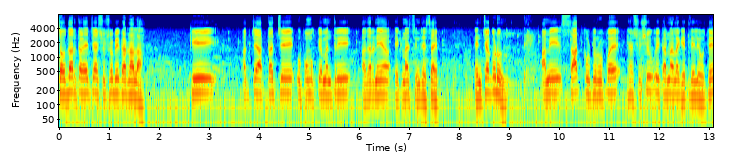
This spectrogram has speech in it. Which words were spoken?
चौदार तळ्याच्या सुशोभीकरणाला की आमचे आत्ताचे उपमुख्यमंत्री आदरणीय एकनाथ शिंदेसाहेब यांच्याकडून आम्ही सात कोटी रुपये ह्या सुशोभीकरणाला घेतलेले होते.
